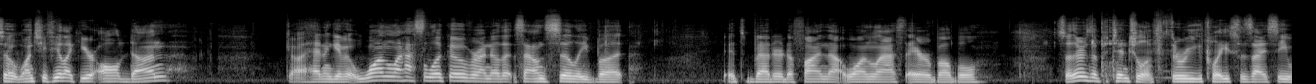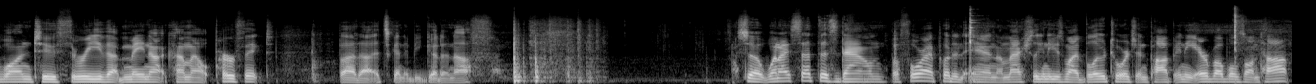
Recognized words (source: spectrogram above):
So once you feel like you're all done, go ahead and give it one last look over. I know that sounds silly, but it's better to find that one last air bubble. So there's a potential of three places I see one, two, three that may not come out perfect, but uh, it's gonna be good enough. So when I set this down, before I put it in, I'm actually gonna use my blowtorch and pop any air bubbles on top.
